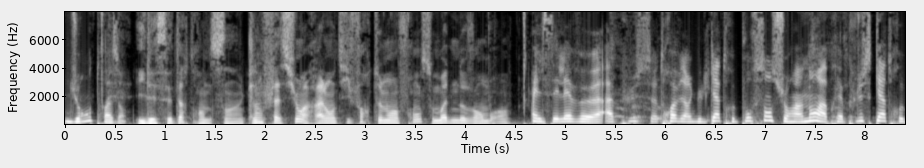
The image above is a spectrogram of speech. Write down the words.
durant 3 ans. Il est 7h35. L'inflation a ralenti fortement en France au mois de novembre. Elle s'élève euh, à plus 3,4% sur un an après plus 4%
